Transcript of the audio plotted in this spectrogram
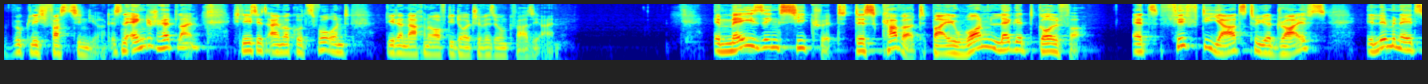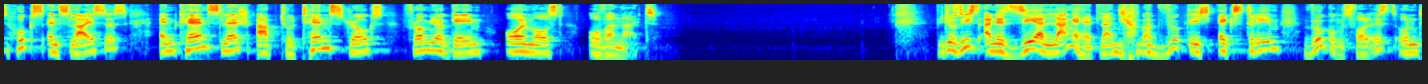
wirklich faszinierend. Ist eine englische Headline. Ich lese jetzt einmal kurz vor und gehe danach noch auf die deutsche Version quasi ein. Amazing secret discovered by one-legged golfer. Adds 50 yards to your drives, eliminates hooks and slices, and can slash up to 10 strokes from your game almost overnight. Wie du siehst, eine sehr lange Headline, die aber wirklich extrem wirkungsvoll ist. Und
